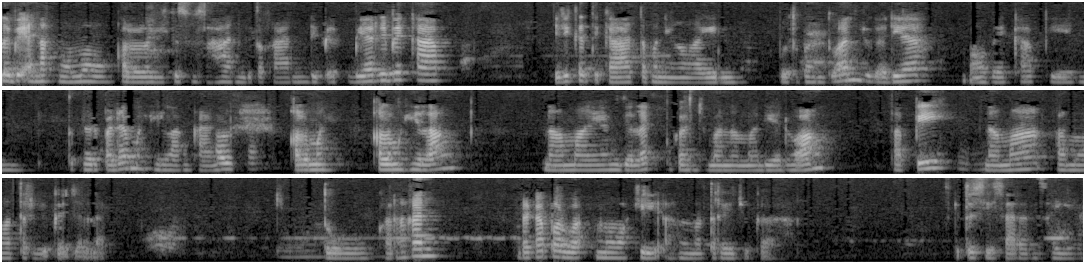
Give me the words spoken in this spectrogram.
lebih enak ngomong kalau lagi kesusahan gitu kan di biar di backup. Jadi ketika teman yang lain butuh bantuan juga dia mau backupin daripada menghilangkan. Kalau kalau menghilang nama yang jelek bukan cuma nama dia doang tapi hmm. nama alma mater juga jelek. Gitu. Karena kan mereka mewakili alma maternya juga. Itu sih saran saya.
